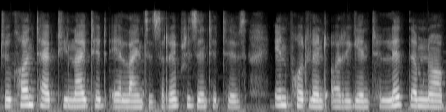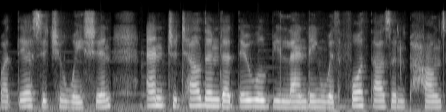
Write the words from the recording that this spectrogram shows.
to contact United Airlines' representatives in Portland, Oregon to let them know about their situation and to tell them that they will be landing with 4,000 pounds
